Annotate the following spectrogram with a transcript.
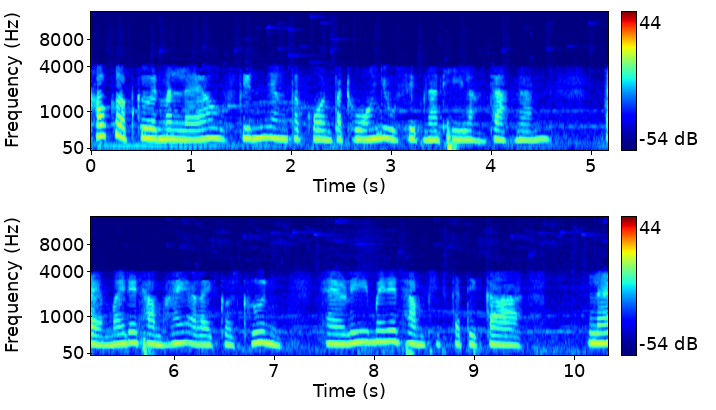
เขาเกือบกลืนมันแล้ว ฟินยังตะโกนประท้วงอยู่สิบนาทีหลังจากนั้น แต่ไม่ได้ทำให้อะไรเกิดขึ้น แฮร์รี่ไม่ได้ทำผิดกติกา และ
